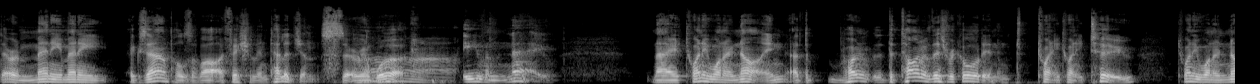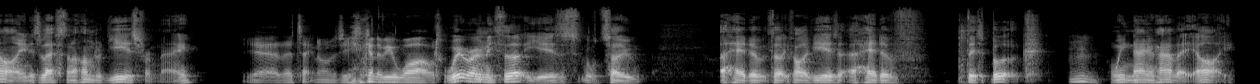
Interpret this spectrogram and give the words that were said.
there are many, many examples of artificial intelligence that are in work, even now. Now, 2109, at the, at the time of this recording in 2022, 2109 is less than 100 years from now. Yeah, their technology is going to be wild. We're only 30 years or so ahead of 35 years ahead of this book. Mm. We now have AI.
